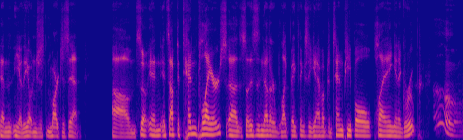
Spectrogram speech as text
then you know the Jotun just marches in. Um, so and it's up to ten players. Uh, so this is another like big thing. So you can have up to ten people playing in a group. Oh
